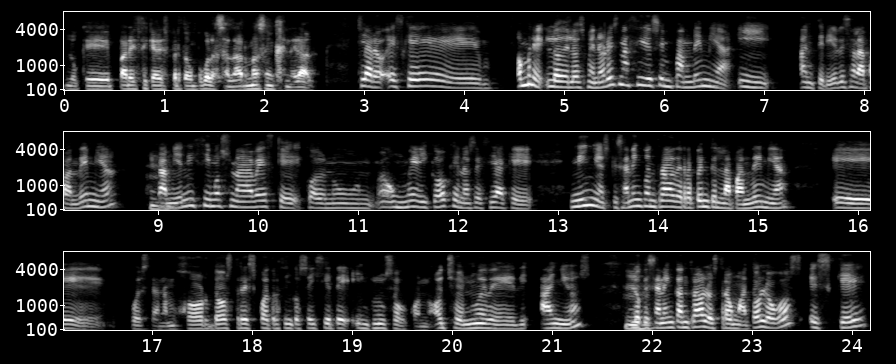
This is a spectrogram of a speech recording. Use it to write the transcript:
lo que parece que ha despertado un poco las alarmas en general. Claro, es que, hombre, lo de los menores nacidos en pandemia y anteriores a la pandemia, también hicimos una vez que con un, médico que nos decía que niños que se han encontrado de repente en la pandemia, eh, pues a lo mejor 2, 3, 4, 5, 6, 7, incluso con 8, 9 años, lo que se han encontrado los traumatólogos es que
